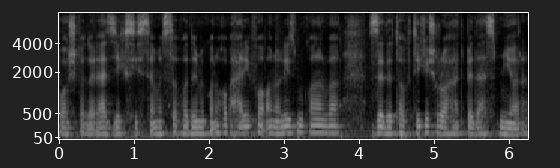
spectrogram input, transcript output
باشگاه داره از یک سیستم استفاده می‌کنه خب حریفا آنالیز می‌کنن و ضد تاکتیکش راحت به دست میارن.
